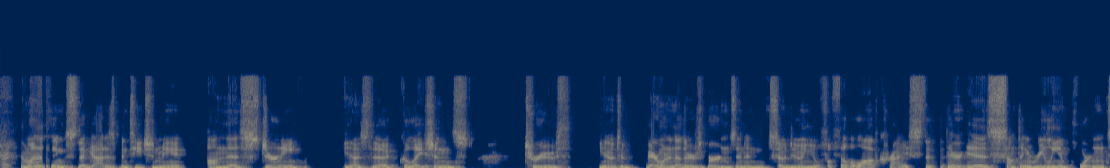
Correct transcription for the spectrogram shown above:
Right. And one of the things that God has been teaching me on this journey, you know, is the Galatians truth, you know, to bear one another's burdens, and in so doing, you'll fulfill the law of Christ. That there is something really important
